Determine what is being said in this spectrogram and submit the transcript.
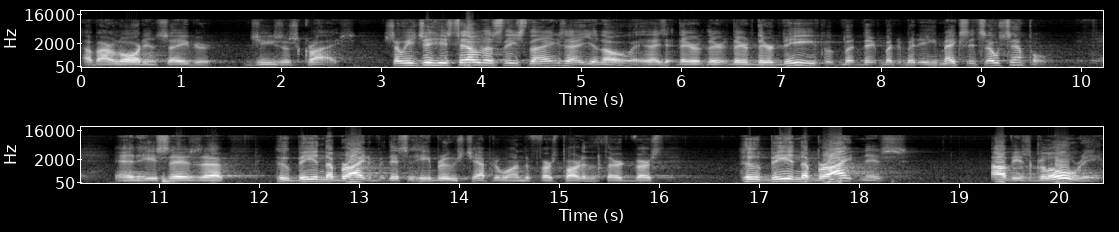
of our Lord and Savior, Jesus Christ. So he, he's telling us these things that, you know, they're, they're, they're, they're deep, but, they, but, but he makes it so simple. And he says, uh, who being the bright, this is Hebrews chapter 1, the first part of the third verse, who being the brightness of his glory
